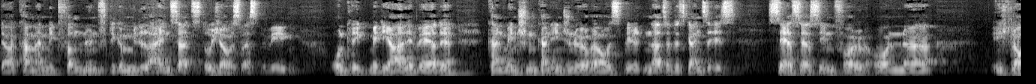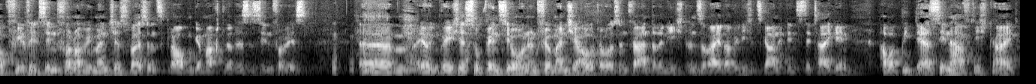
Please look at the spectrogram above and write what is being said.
da kann man mit vernünftigem Mitteleinsatz durchaus was bewegen und kriegt mediale Werte, kann Menschen, kann Ingenieure ausbilden. Also das Ganze ist sehr, sehr sinnvoll und äh, ich glaube, viel, viel sinnvoller wie manches, was uns glauben gemacht wird, dass es sinnvoll ist. ähm, irgendwelche Subventionen für manche Autos und für andere nicht und so weiter, will ich jetzt gar nicht ins Detail gehen. Aber mit der Sinnhaftigkeit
